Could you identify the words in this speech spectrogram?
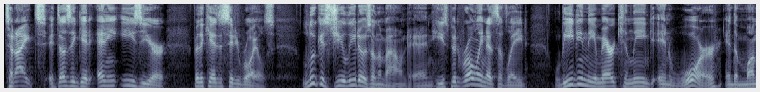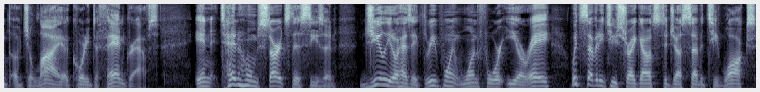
Tonight, it doesn't get any easier for the Kansas City Royals. Lucas Giolito's on the mound, and he's been rolling as of late, leading the American League in WAR in the month of July, according to Fangraphs. In 10 home starts this season, Giolito has a 3.14 ERA, with 72 strikeouts to just 17 walks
